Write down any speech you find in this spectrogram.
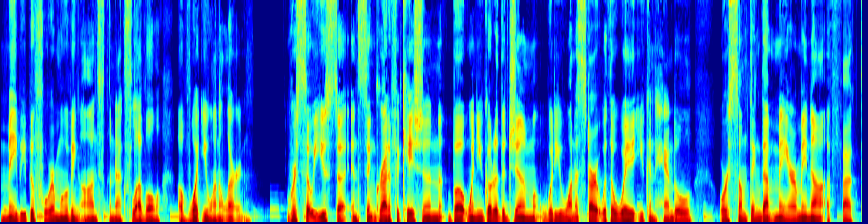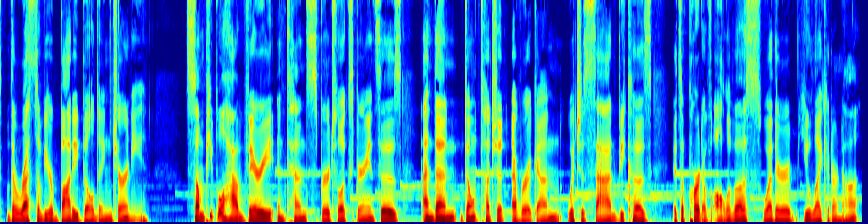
maybe before moving on to the next level of what you want to learn. We're so used to instant gratification, but when you go to the gym, would you want to start with a weight you can handle or something that may or may not affect the rest of your bodybuilding journey? Some people have very intense spiritual experiences and then don't touch it ever again, which is sad because it's a part of all of us, whether you like it or not.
